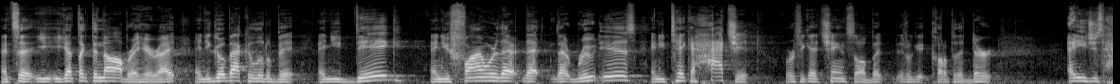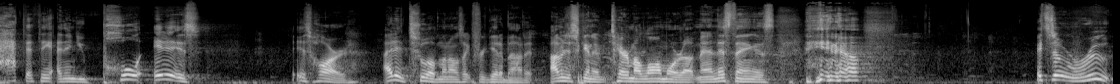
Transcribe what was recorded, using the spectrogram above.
And to, you, you got like the knob right here, right? And you go back a little bit and you dig and you find where that, that, that root is and you take a hatchet, or if you got a chainsaw, but it'll get caught up in the dirt. And you just hack that thing and then you pull. It is, it is hard. I did two of them and I was like, forget about it. I'm just going to tear my lawnmower up, man. This thing is, you know. It's a root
